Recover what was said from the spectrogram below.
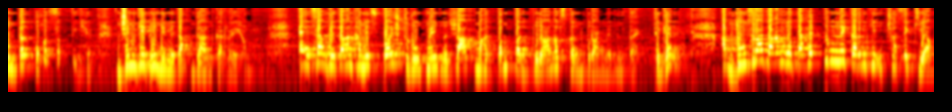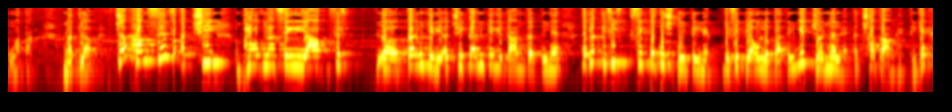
उन तक पहुँच सकती है, जिनके भी निमित्त आप दान कर रहे हो। ऐसा वृतांत हमें स्पष्ट रूप में विशाख महत्तम पद पुराण और स्कंद पुराण में मिलता है, ठीक है? अब दूसरा दान होता है पुण्य कर्म की इच्छा से किया हुआ दान। मतलब जब हम सिर्फ़ अच्छी भावना से या सिर्फ़ कर्म के लिए, अच्छे कर्म के लिए दान करते हैं मतलब किसी से को कुछ देते हैं, जैसे प्याऊ लगवाते हैं ये जर्नल है अच्छा काम है, ठीक है?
